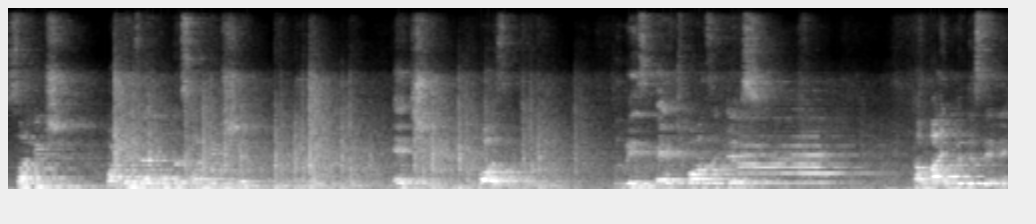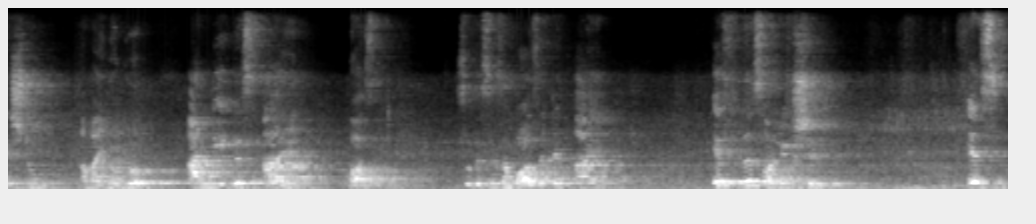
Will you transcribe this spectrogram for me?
solution. What is that in the solution? H positive. So these H positives combine with this NH2 amino group and make this ion positive. So this is a positive ion. If the solution is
